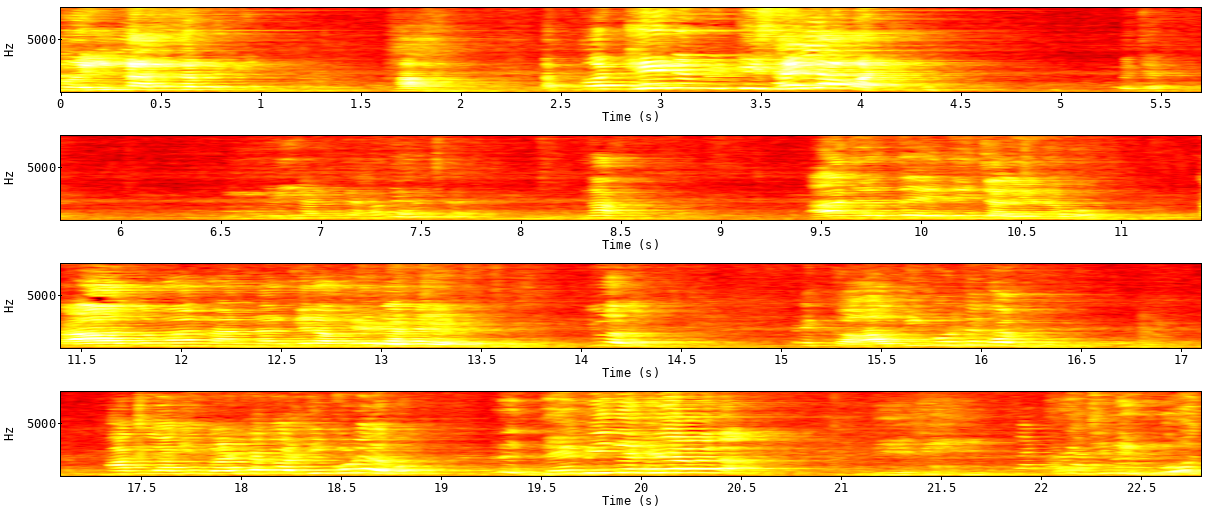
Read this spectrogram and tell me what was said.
কৈলাস হ্যাঁ কঠিন ব্রিটিশ হইলা বটে বুঝে মুড়ি আনতে হবে হচ্ছে না আজ রাতে এদিক চালিয়ে নেব কাল তোমার রান্নার ঘের আমাদের দেখা যাবে কি বলো আরে কাল কি করতে থাকব হাত লাগিয়ে গাড়িটা কাল ঠিক করে দেবো আরে দেবী দেখে যাবে না। দেবী আরে যিনি রোজ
